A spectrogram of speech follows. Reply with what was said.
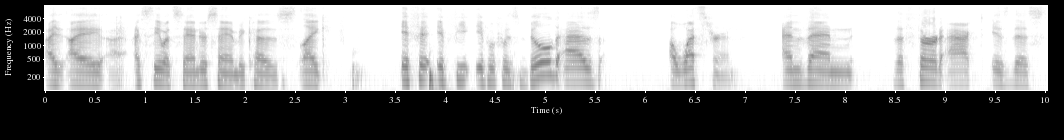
i i i see what Sandra's saying because like if it if if it was billed as a western and then the third act is this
